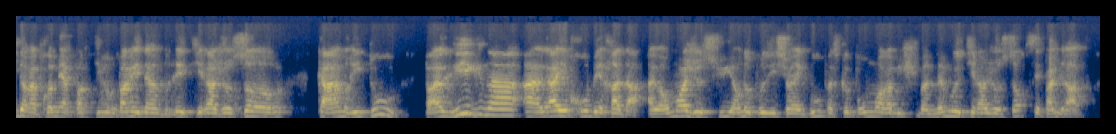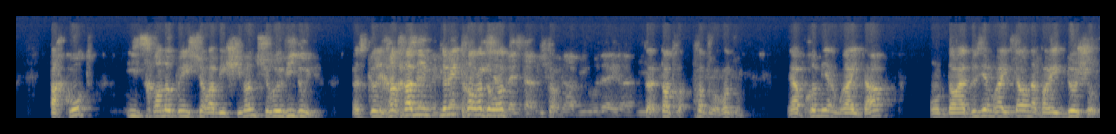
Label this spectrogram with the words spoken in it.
dans la première partie vous parlez d'un vrai tirage au sort, bechada. Alors moi, je suis en opposition avec vous parce que pour moi, Rabbi Shimon, même le tirage au sort, c'est pas grave. Par contre, il sera en opposition Rabbi Shimon sur le vidouille. Parce que. La première braïta, dans la deuxième braïta, on a parlé de deux choses.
